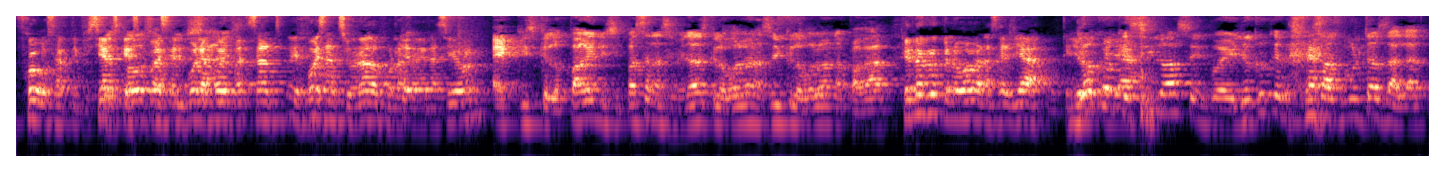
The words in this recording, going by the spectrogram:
Fuegos artificiales, que después fue, artificiales. san- fue sancionado por la federación. X, que lo paguen y si pasan las seminarias que lo vuelvan a hacer y que lo vuelvan a pagar. Que no creo que lo vuelvan a hacer ya. Yo creo que ya- sí lo hacen, güey. Yo creo que esas multas a la-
